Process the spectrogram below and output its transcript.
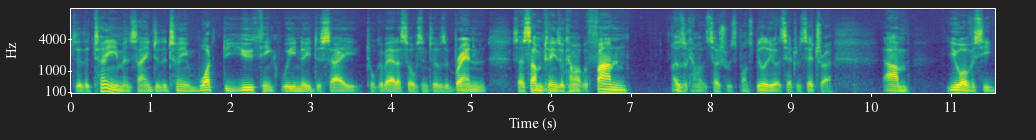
to the team and saying to the team, "What do you think we need to say? Talk about ourselves in terms of brand." And so some teams will come up with fun, others will come up with social responsibility, etc., etc. Um, you obviously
